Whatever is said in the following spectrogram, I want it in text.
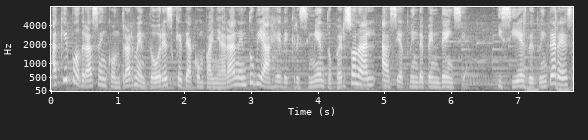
Aquí podrás encontrar mentores que te acompañarán en tu viaje de crecimiento personal hacia tu independencia. Y si es de tu interés,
